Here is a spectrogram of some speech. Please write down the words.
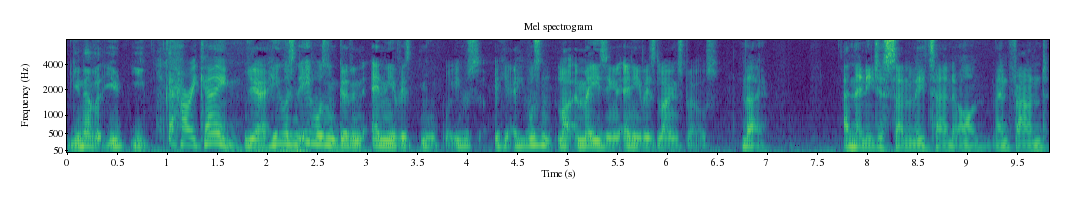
You never you you Look at Harry Kane. Yeah, he wasn't. He wasn't good in any of his. He was. He wasn't like amazing in any of his loan spells. No. And then he just suddenly turned it on and found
